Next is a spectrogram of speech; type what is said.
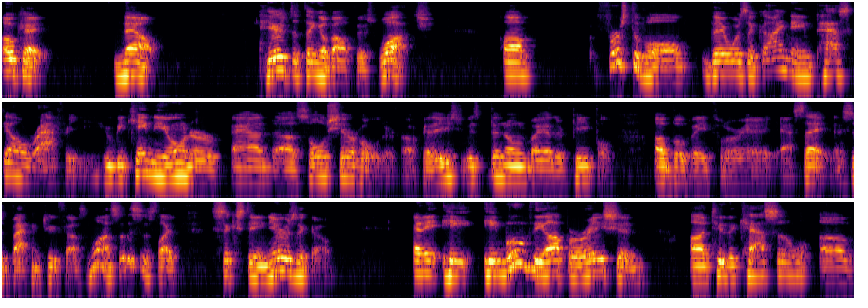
Okay, now here's the thing about this watch. Um, first of all, there was a guy named Pascal Raffi who became the owner and uh, sole shareholder. Okay, it used to, it's been owned by other people of Bovet Fleurier SA. This is back in 2001, so this is like 16 years ago. and he, he, he moved the operation uh, to the castle of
